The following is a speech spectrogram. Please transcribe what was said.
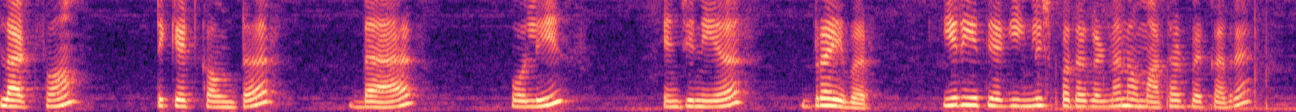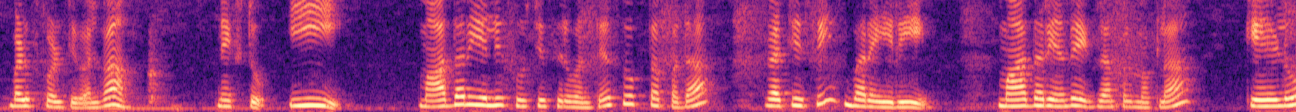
platform ticket counter bag police, engineer, driver. ಈ ರೀತಿಯಾಗಿ ಇಂಗ್ಲೀಷ್ ಪದಗಳನ್ನ ನಾವು ಮಾತಾಡಬೇಕಾದ್ರೆ ಬಳಸ್ಕೊಳ್ತೀವಲ್ವಾ? ನೆಕ್ಸ್ಟು, ಈ ಮಾದರಿಯಲ್ಲಿ ಸೂಚಿಸಿರುವಂತೆ ಸೂಕ್ತ ಪದ ರಚಿಸಿ ಬರೆಯಿರಿ. ಮಾದರಿ ಅಂದರೆ ಎಕ್ಸಾಂಪಲ್ ಮಕ್ಕಳ ಕೇಳು,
